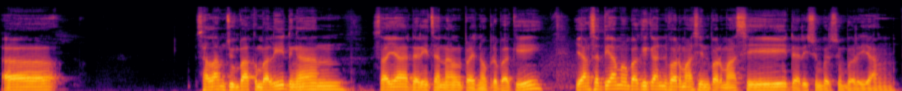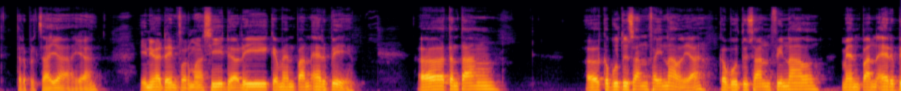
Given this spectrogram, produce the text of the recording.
Uh, Salam jumpa kembali dengan saya dari channel Preno Berbagi yang setia membagikan informasi-informasi dari sumber-sumber yang terpercaya ya. Ini ada informasi dari Kemenpan RB uh, tentang uh, keputusan final ya, keputusan final Menpan RB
